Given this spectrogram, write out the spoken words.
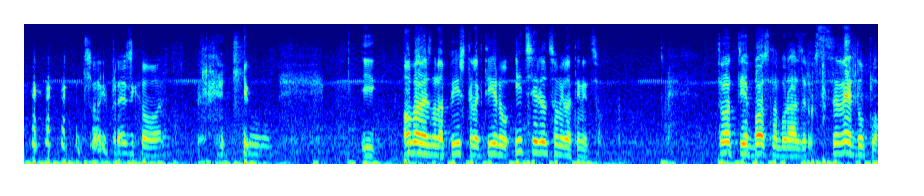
Čuj Prežihovoranca. I obavezno napišite lektiru i ćirilicom i latinicom. To ti je Bosna Burazeru, sve duplo.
